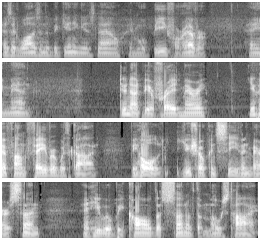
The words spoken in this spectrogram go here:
as it was in the beginning, is now, and will be forever. Amen. Do not be afraid, Mary. You have found favor with God. Behold, you shall conceive and bear a son, and he will be called the Son of the Most High.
